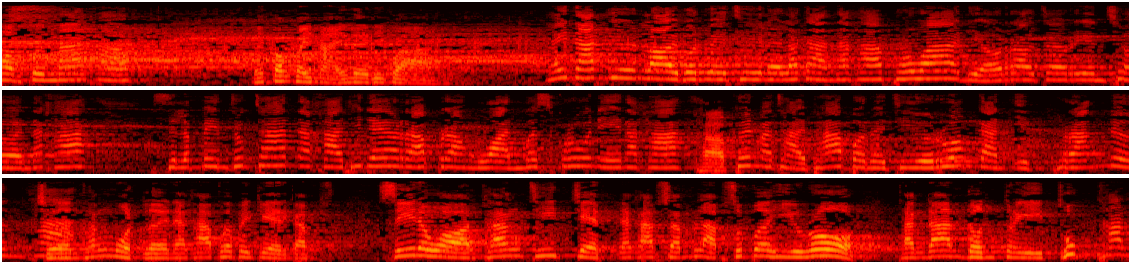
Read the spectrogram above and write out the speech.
ขอบคุณมากครับ ไม่ต้องไปไหนเลยดีกว่า ให้นัดยืนลอยบนเวทีเลยละกันนะคะ เพราะว่าเดี๋ยวเราจะเรียนเชิญนะคะ ศิลปินทุกท่านนะคะที่ได้รับรางวัลเมื่อสักครู่นี้นะคะ ครับ ขึ้นมาถ่ายภาพบนเวทีร่วมกันอีกครั้งหนึ่งค่ะ เชิญทั้งหมดเลยนะครับ เพื่อเป็นเกียรติกับซีดอวอร์ดครั้งที่ 7 นะครับสำหรับซูเปอร์ฮีโร่ทางด้านดนตรีทุกท่าน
